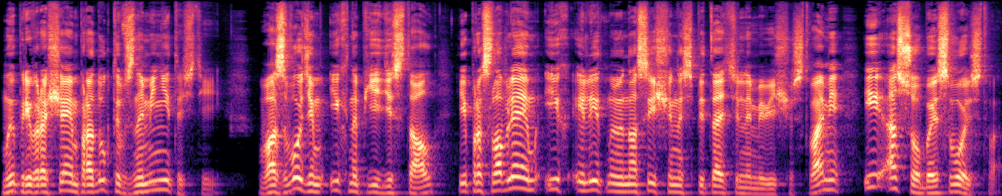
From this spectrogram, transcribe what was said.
Мы превращаем продукты в знаменитостей, возводим их на пьедестал и прославляем их элитную насыщенность питательными веществами и особые свойства.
